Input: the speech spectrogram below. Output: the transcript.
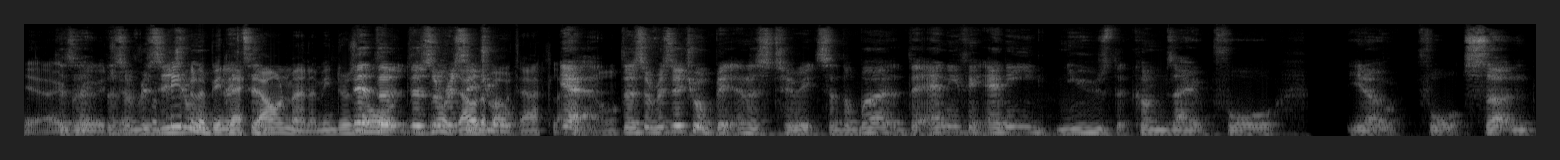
yeah. I There's a- there's a But people residual have been let down, man. I mean, there's no, there- there's, no doubt about that. Like, yeah, you know? there's a residual bitterness to it. So the word, the anything, any news that comes out for, you know, for certain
